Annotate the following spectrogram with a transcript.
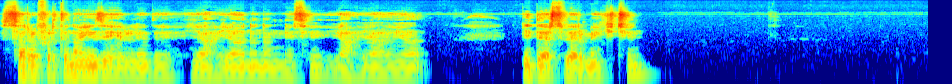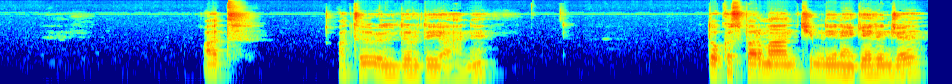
Sarı Fırtınayı zehirledi Yahya'nın annesi Yahya'ya bir ders vermek için. At atı öldürdü yani. Dokuz parmağın kimliğine gelince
